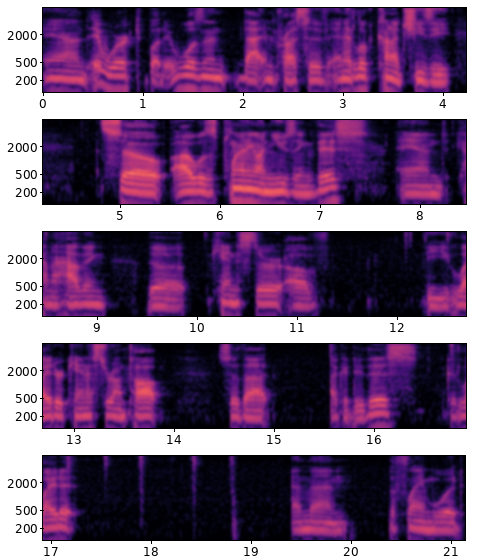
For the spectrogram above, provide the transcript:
and it worked but it wasn't that impressive and it looked kind of cheesy so I was planning on using this and kind of having the canister of the lighter canister on top so that I could do this, I could light it, and then the flame would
